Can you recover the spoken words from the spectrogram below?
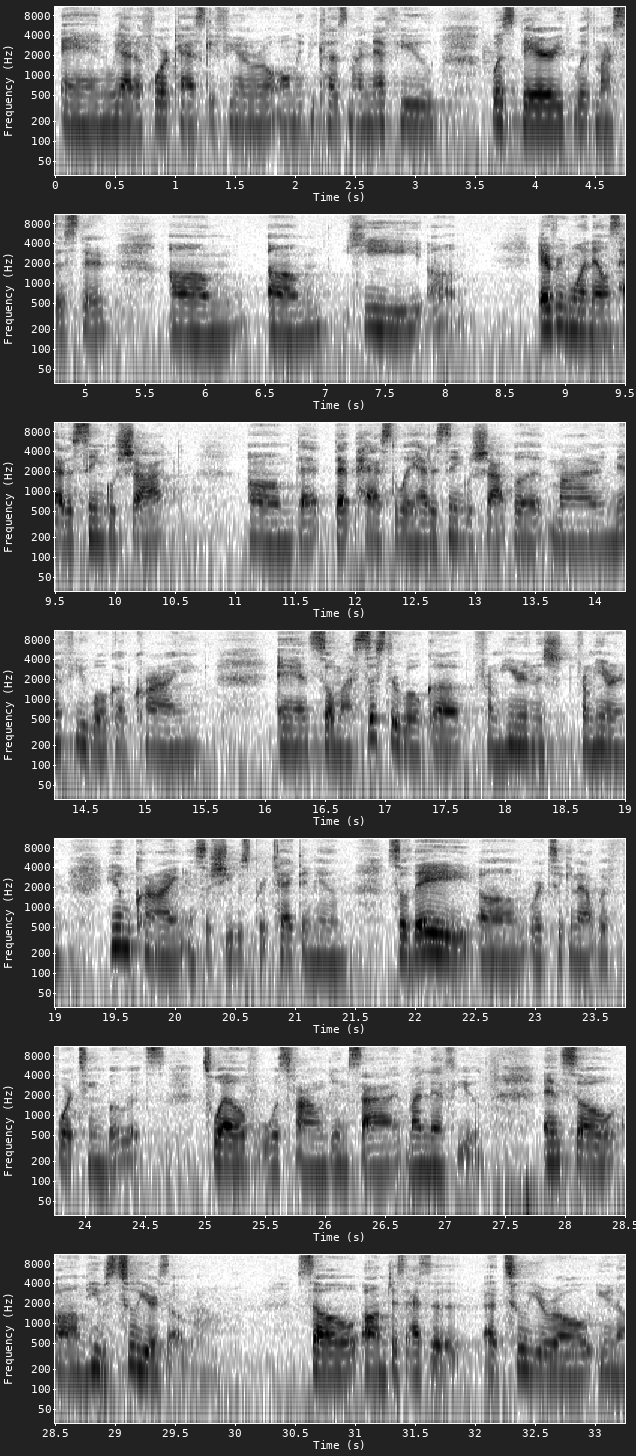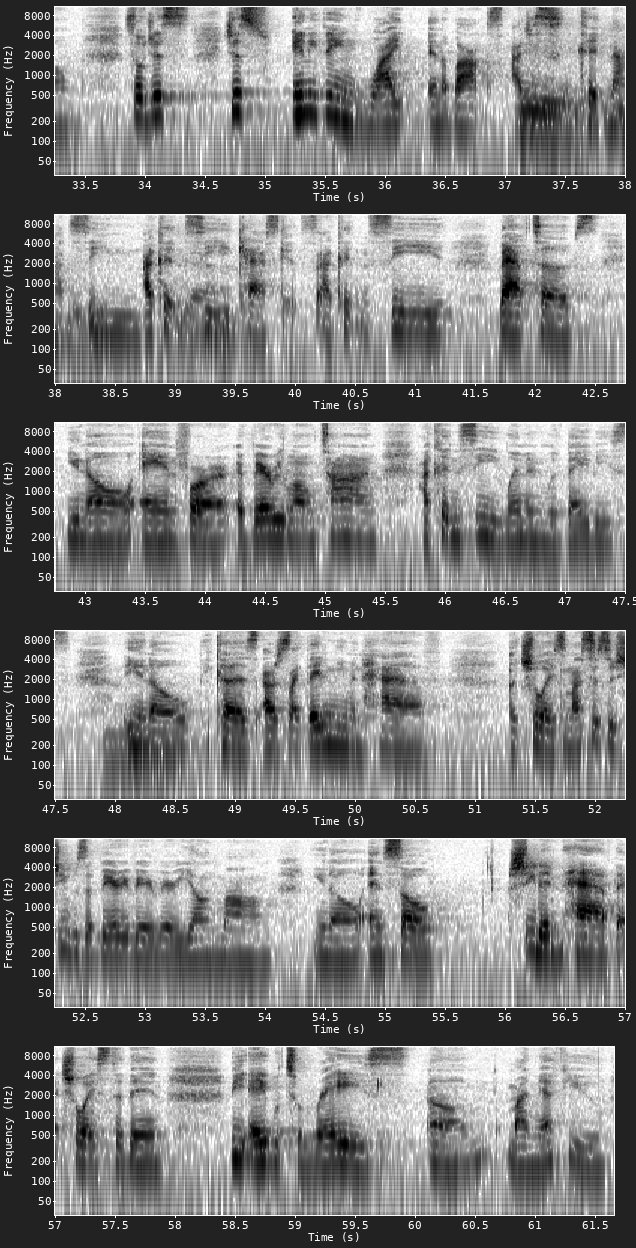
and we had a four casket funeral only because my nephew was buried with my sister. Um, um, he, um, everyone else had a single shot. Um, that that passed away had a single shot, but my nephew woke up crying. And so my sister woke up from hearing from hearing him crying, and so she was protecting him. So they um, were taken out with 14 bullets. 12 was found inside my nephew, and so um, he was two years old. So um, just as a, a two-year-old, you know, so just just anything white in a box, I just Mm. could not Mm-hmm. see. I couldn't see caskets. I couldn't see bathtubs, you know. And for a very long time, I couldn't see women with babies, you know, because I was like, they didn't even have a choice. My sister, she was a very, very, very young mom, you know, and so she didn't have that choice to then be able to raise um, my nephew.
